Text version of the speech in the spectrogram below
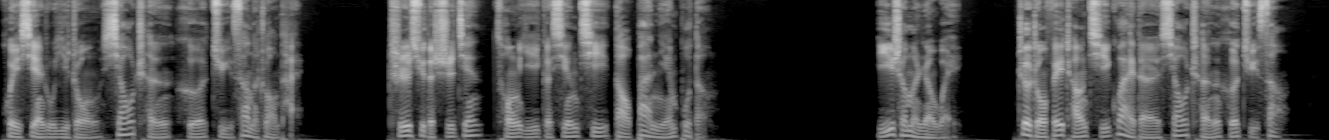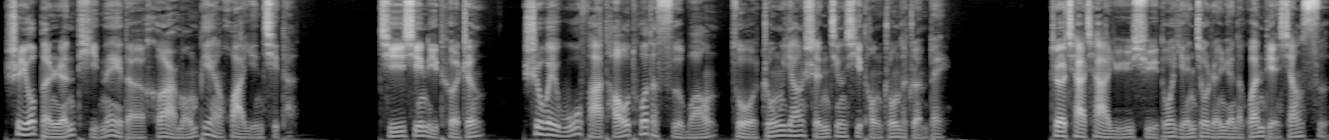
会陷入一种消沉和沮丧的状态，持续的时间从一个星期到半年不等。医生们认为，这种非常奇怪的消沉和沮丧，是由本人体内的荷尔蒙变化引起的。其心理特征是为无法逃脱的死亡做中央神经系统中的准备。这恰恰与许多研究人员的观点相似。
